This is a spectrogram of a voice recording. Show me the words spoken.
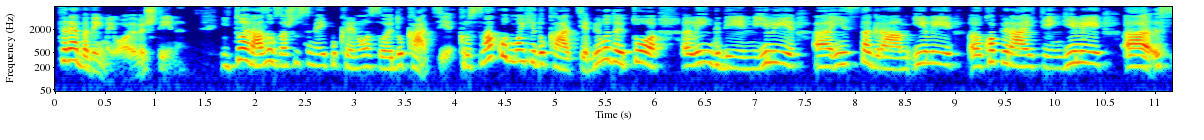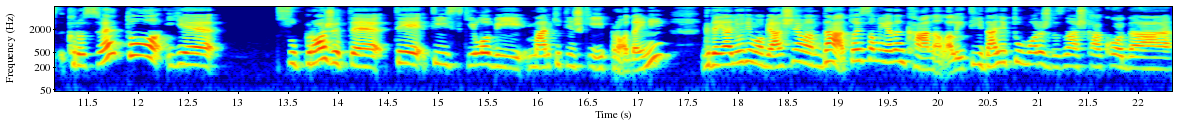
treba da imaju ove veštine. I to je razlog zašto sam ja i pokrenula svoje edukacije. Kroz svaku od mojih edukacija, bilo da je to LinkedIn ili uh, Instagram ili uh, copywriting ili uh, kroz sve to je su prožete te, ti skillovi marketinški i prodajni, gde ja ljudima objašnjavam, da, to je samo jedan kanal, ali ti dalje tu moraš da znaš kako da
